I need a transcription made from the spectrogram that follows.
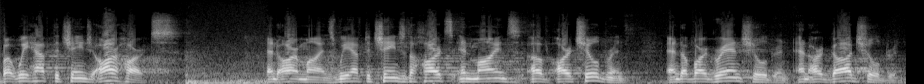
but we have to change our hearts and our minds. We have to change the hearts and minds of our children and of our grandchildren and our godchildren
